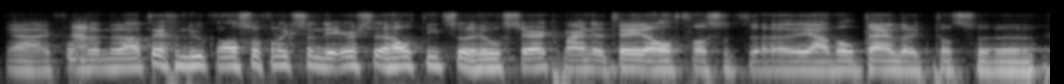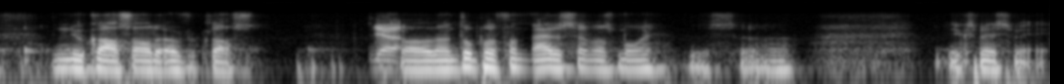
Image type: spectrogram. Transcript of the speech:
Ja, ik vond Ja. inderdaad tegen Newcastle vond ik ze in de eerste helft niet zo heel sterk. Maar in de tweede helft was het eh, ja, wel duidelijk dat ze Newcastle hadden overklast. Ja. Wel, een doppel van Madison was mooi. Dus niks mis mee.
